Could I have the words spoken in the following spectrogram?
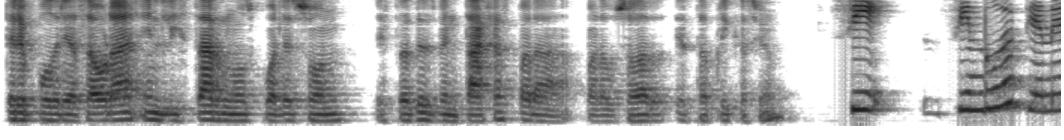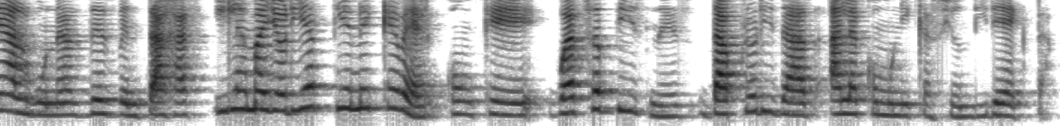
¿Te podrías ahora enlistarnos cuáles son estas desventajas para, para usar esta aplicación? Sí, sin duda tiene algunas desventajas y la mayoría tiene que ver con que WhatsApp Business da prioridad a la comunicación directa.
